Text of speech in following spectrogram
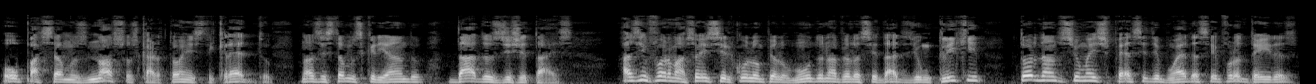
ou passamos nossos cartões de crédito, nós estamos criando dados digitais. As informações circulam pelo mundo na velocidade de um clique, tornando-se uma espécie de moeda sem fronteiras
